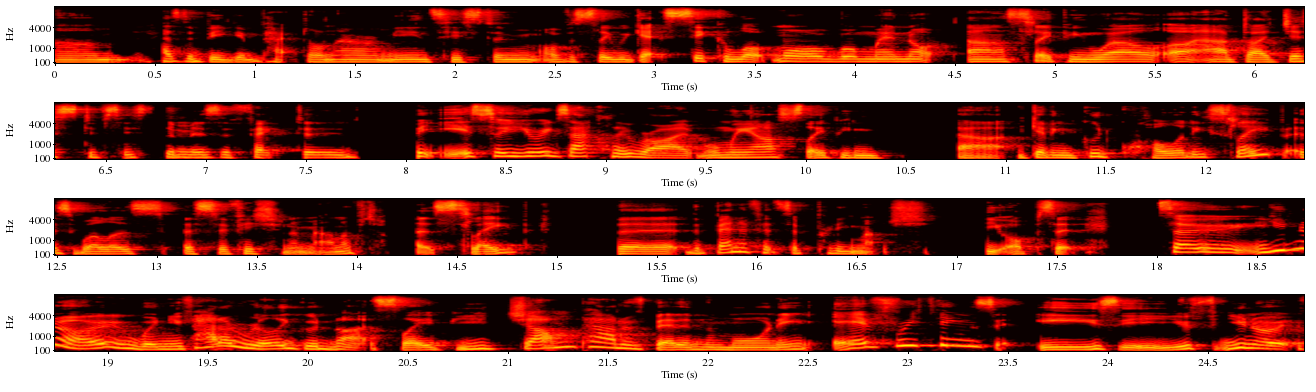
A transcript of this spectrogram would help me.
um, it has a big impact on our immune system. Obviously, we get sick a lot more when we're not uh, sleeping well. Uh, our digestive system is affected. But yeah, so you're exactly right. When we are sleeping, uh, getting good quality sleep as well as a sufficient amount of uh, sleep, the the benefits are pretty much the opposite. So, you know, when you've had a really good night's sleep, you jump out of bed in the morning, everything's easy. You, you know, it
